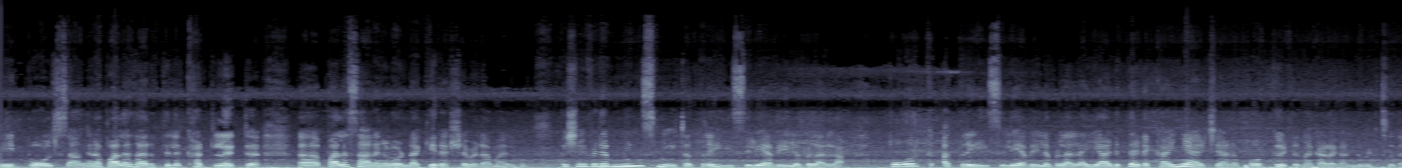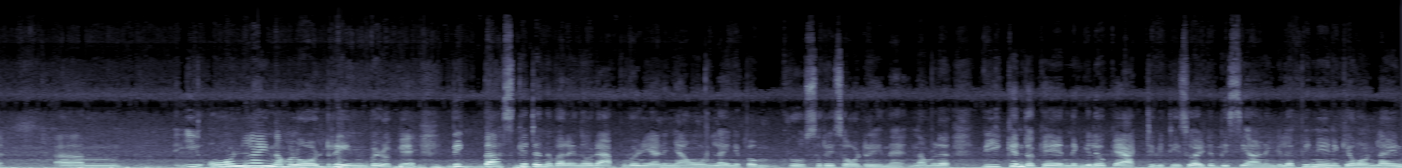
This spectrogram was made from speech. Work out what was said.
മീറ്റ് ബോൾസ് അങ്ങനെ പലതരത്തിൽ കട്ട്ലറ്റ് പല സാധനങ്ങളും ഉണ്ടാക്കി രക്ഷപ്പെടാമായിരുന്നു. പക്ഷേ ഇവിടെ മിൻസ് മീറ്റ് അത്ര ഈസിലി അവൈലബിൾ അല്ല. പോർക്ക് അത്ര ഈസിലി അവൈലബിൾ അല്ല. ഈ അടുത്തിടെ കഴിഞ്ഞ ആഴ്ചയാണ് പോർക്ക് കിട്ടുന്ന കട കണ്ടുപിടിച്ചത്. ഈ ഓൺലൈൻ നമ്മൾ ഓർഡർ ചെയ്യുമ്പോഴൊക്കെ ബിഗ് ബാസ്ക്കറ്റ് എന്ന് പറയുന്ന ഒരു ആപ്പ് വഴിയാണ് ഞാൻ ഓൺലൈൻ ഇപ്പം ഗ്രോസറീസ് ഓർഡർ ചെയ്യുന്നത് നമ്മൾ വീക്കെൻഡൊക്കെ എന്തെങ്കിലുമൊക്കെ ആക്ടിവിറ്റീസുമായിട്ട് ബിസി ആണെങ്കിൽ പിന്നെ എനിക്ക് ഓൺലൈൻ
